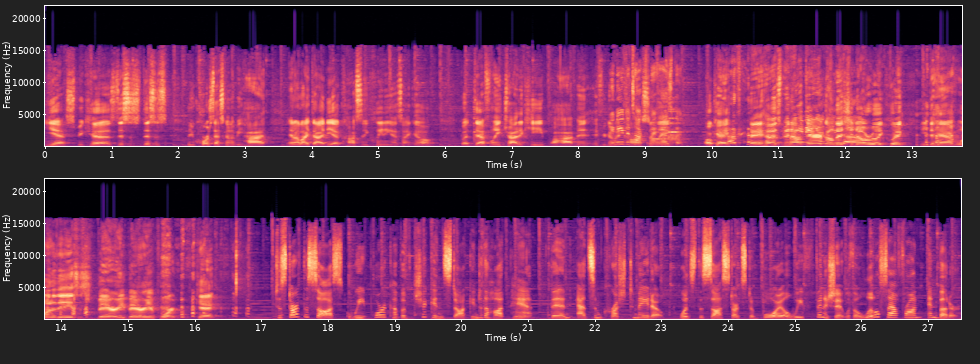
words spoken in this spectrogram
Yes, because this is, this is, of course that's gonna be hot, and I like the idea of constantly cleaning as I go, but definitely try to keep a hot minute if you're gonna need to talk to my constantly. husband. Okay. Okay. Hey, husband out there, gonna you let you know really quick. You need to have one of these. It's very, very important. Okay. To start the sauce, we pour a cup of chicken stock into the hot pan. Then add some crushed tomato. Once the sauce starts to boil, we finish it with a little saffron and butter.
